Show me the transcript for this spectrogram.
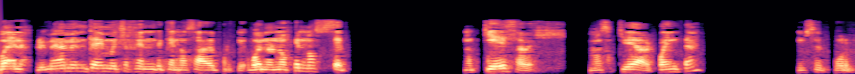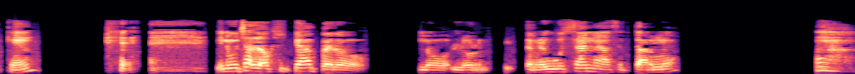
bueno, primeramente hay mucha gente que no sabe por qué. Bueno, no que no sepa, no quiere saber, no se quiere dar cuenta, no sé por qué. Tiene mucha lógica, pero lo, lo se rehusan a aceptarlo.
